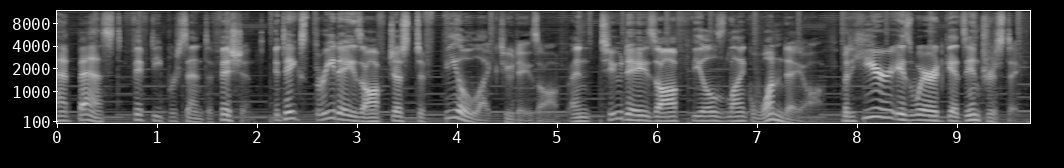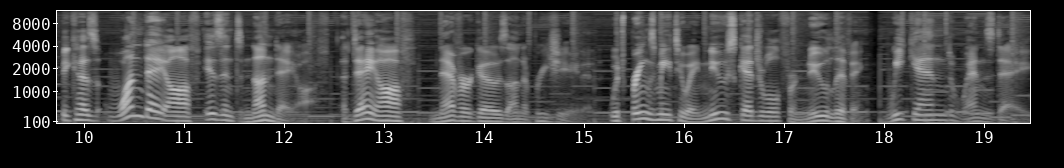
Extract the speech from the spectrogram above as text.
at best, 50% efficient. It takes three days off just to feel like two days off, and two days off feels like one day off. But here is where it gets interesting, because one day off isn't none day off. A day off never goes unappreciated. Which brings me to a new schedule for new living Weekend Wednesday.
